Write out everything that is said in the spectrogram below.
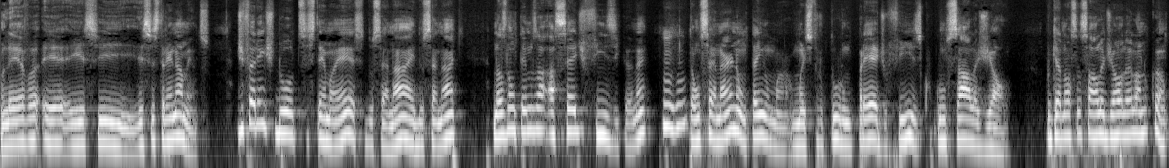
leva é, esse, esses treinamentos. Diferente do outro sistema S, do Senai, do Senac, nós não temos a, a sede física, né? Uhum. Então o Senar não tem uma, uma estrutura, um prédio físico com salas de aula, porque a nossa sala de aula é lá no campo.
